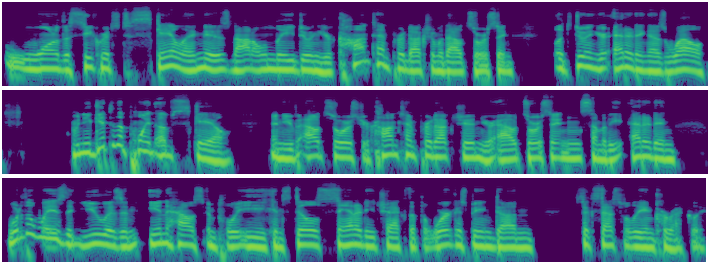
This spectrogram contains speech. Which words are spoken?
one of the secrets to scaling is not only doing your content production with outsourcing, it's doing your editing as well. When you get to the point of scale and you've outsourced your content production, you're outsourcing some of the editing, what are the ways that you, as an in house employee, can still sanity check that the work is being done successfully and correctly?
